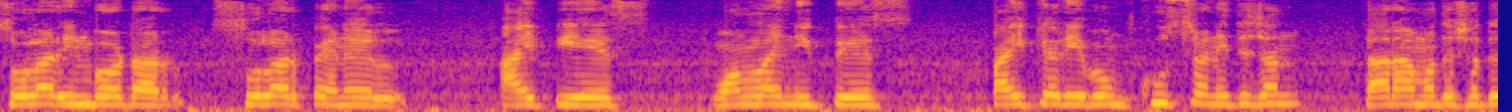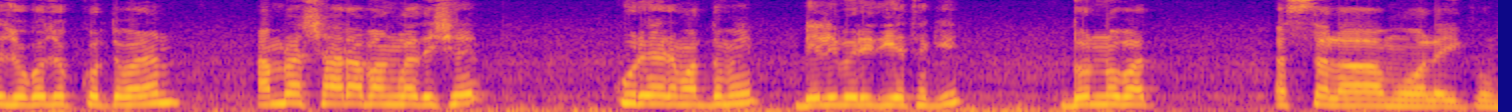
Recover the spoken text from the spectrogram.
solar inverter solar panel IPS online EPS পাইকারি এবং খুচরা নিতে চান, তারা আমাদের সাথে যোগাযোগ করতে পারেন। আমরা সারা বাংলাদেশে কুরিয়ারের মাধ্যমে ডেলিভারি দিয়ে থাকি। ধন্যবাদ। আসসালামু আলাইকুম।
